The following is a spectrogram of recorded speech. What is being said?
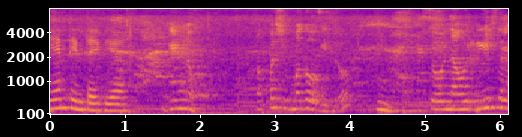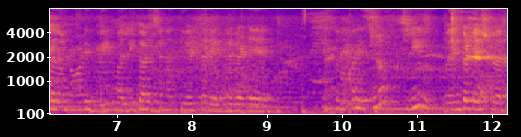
ಏನು ತಿಂತಾ ಇದೆಯಾ? ಗಿಣ್ಣು. ಅಪ್ಪ ಶಿವಮೊಗ್ಗ ಹೋಗಿದ್ರು. ಹ್ಞೂ ಸೊ ನಾವು ರೀಲ್ಸ್ ಎಲ್ಲ ನೋಡಿದ್ವಿ. ಮಲ್ಲಿಕಾರ್ಜುನ ಥಿಯೇಟರ್ ಎದುರುಗಡೆ. ತುಂಬ ಹೆಸರು? ಶ್ರೀ ವೆಂಕಟೇಶ್ವರ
